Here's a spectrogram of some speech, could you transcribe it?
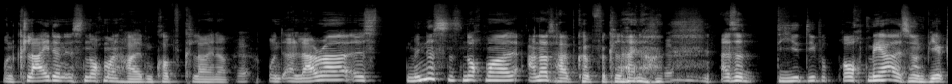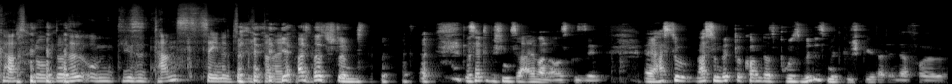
Und Kleiden ist noch mal einen halben Kopf kleiner. Ja. Und Alara ist mindestens noch mal anderthalb Köpfe kleiner. Ja. Also die, die braucht mehr als nur einen Bierkasten, um, das, um diese Tanzszene zu gestalten. ja, das stimmt. Das hätte bestimmt sehr albern ausgesehen. Äh, hast, du, hast du mitbekommen, dass Bruce Willis mitgespielt hat in der Folge?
